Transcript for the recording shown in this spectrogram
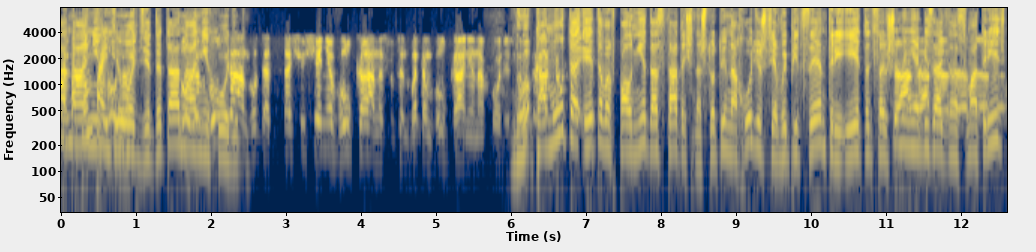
а она потом не пойдет. ходит, это она Нужен не вулкан, ходит. Вот это ощущение вулкана, что ты в этом вулкане находишься. Но Вот это кому-то этого вполне достаточно, что ты находишься в эпицентре, и это совершенно Да, не да, обязательно да, да, смотреть,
